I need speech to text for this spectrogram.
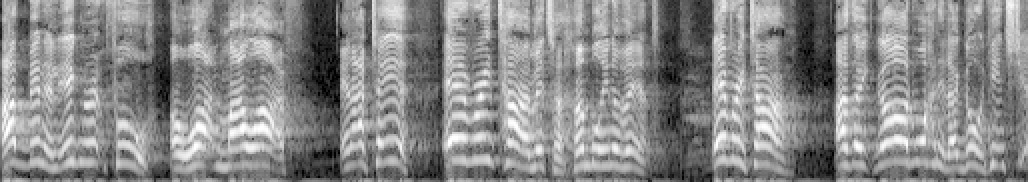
I've been an ignorant fool a lot in my life. And I tell you, every time it's a humbling event. Every time. I think, God, why did I go against you?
